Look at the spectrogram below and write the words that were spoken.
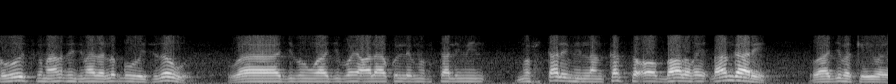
qaweyska maalinta jimaada la qaweysadow waajibun waajib way calaa kuli muxtalimin muxtalimin lan kasta oo baalogay dhaangaari waajiba kay way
